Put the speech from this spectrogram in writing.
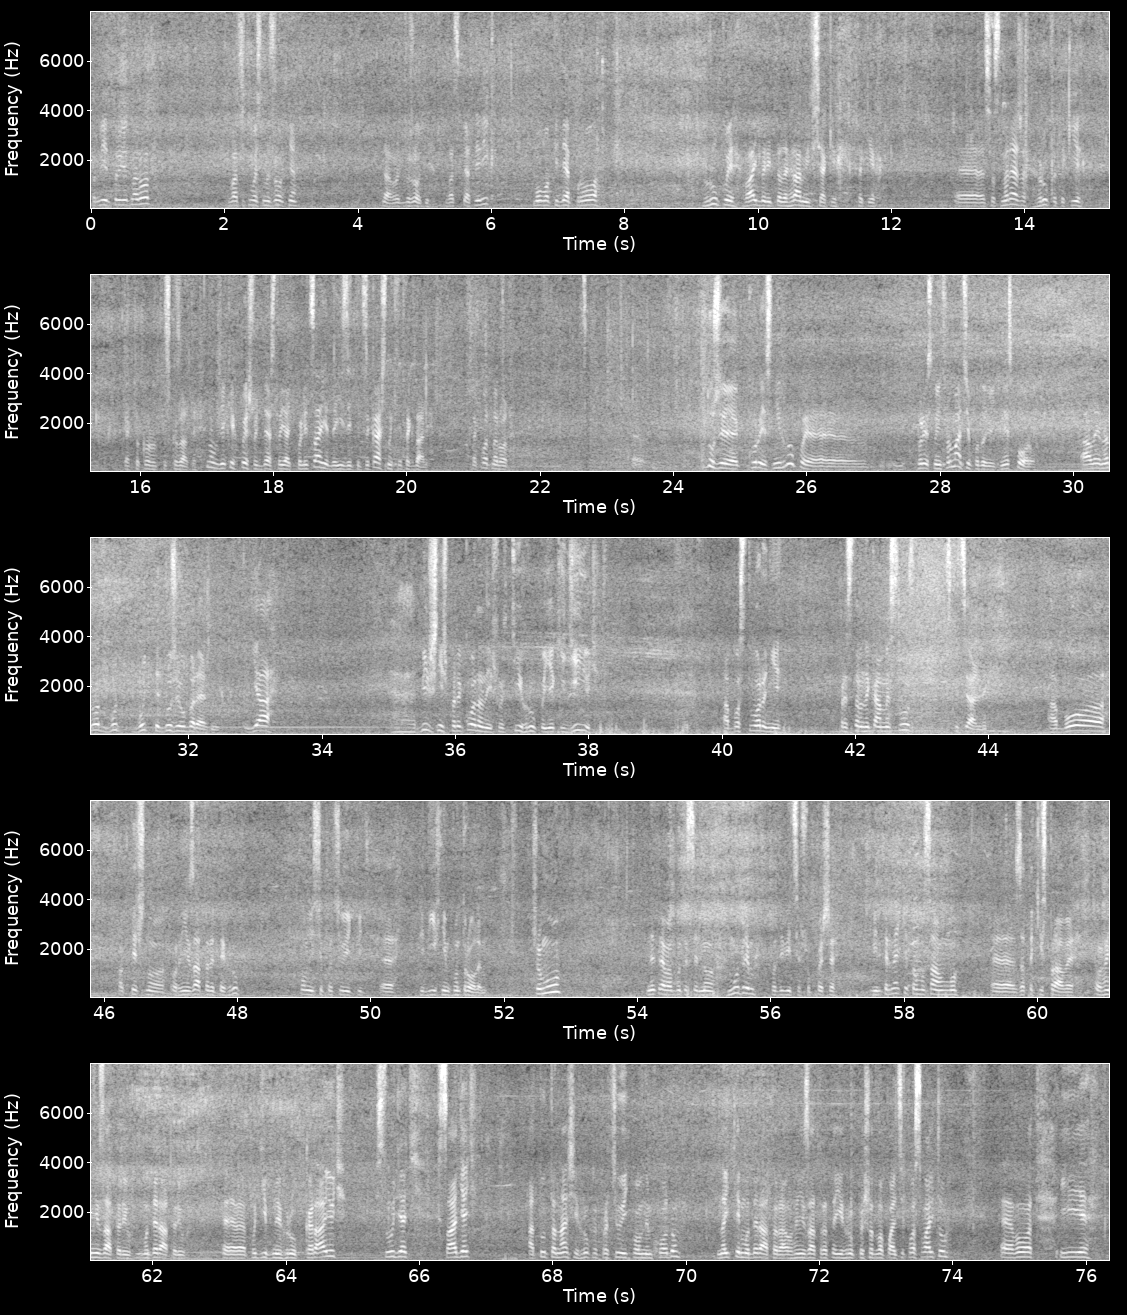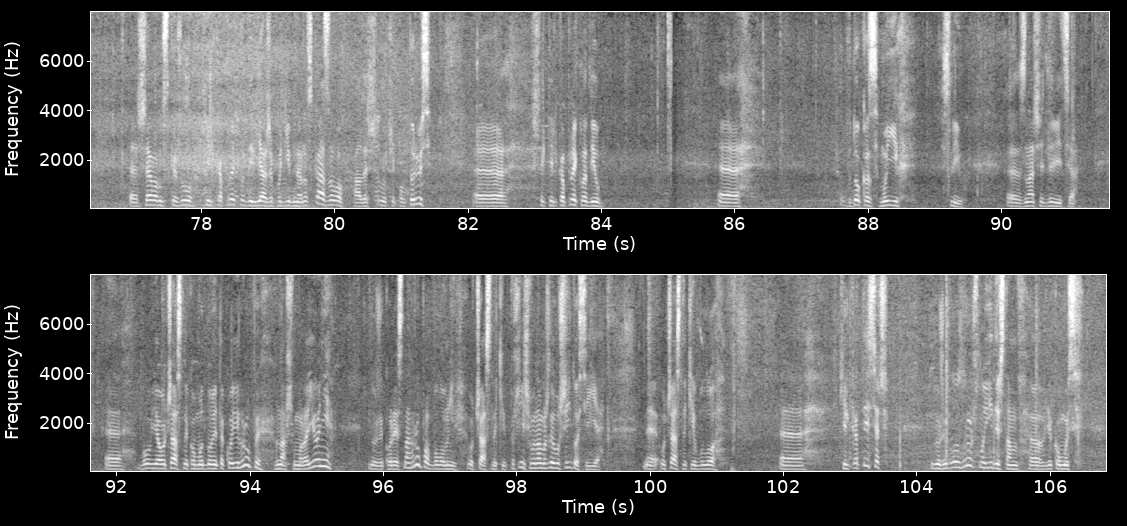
Привіт-привіт, народ. 28 жовтня. Да, вроді би жовтня, 25 рік. Мова піде про групи в Вайбері, Телеграмі, всяких таких е, соцмережах. Групи такі, як то коротко сказати, ну, в яких пишуть, де стоять поліцаї, де їздять ТЦКшники і так далі. Так от народ. Е, Дуже корисні групи, е, корисну інформацію подають, не спору. Але народ, будь, будьте дуже обережні. Я е, більш ніж переконаний, що ті групи, які діють, або створені представниками служб спеціальних, або фактично організатори тих груп повністю працюють під, е, під їхнім контролем. Чому? Не треба бути сильно мудрим. Подивіться, що пише в інтернеті тому самому за такі справи організаторів, модераторів е, подібних груп карають, судять, садять. А тут та наші групи працюють повним ходом. Найти модератора, організатора тієї групи, що два пальці по асфальту. Е, вот. І е, ще вам скажу кілька прикладів. Я вже подібне розказував, але ж лучше повторюсь. Е, ще кілька прикладів е, в доказ моїх слів. Е, значить, дивіться, е, був я учасником одної такої групи в нашому районі. Дуже корисна група було мені учасників. Точніше, вона можливо ще й досі є. Е, учасників було кілька тисяч. Дуже було зручно, їдеш там в якомусь,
